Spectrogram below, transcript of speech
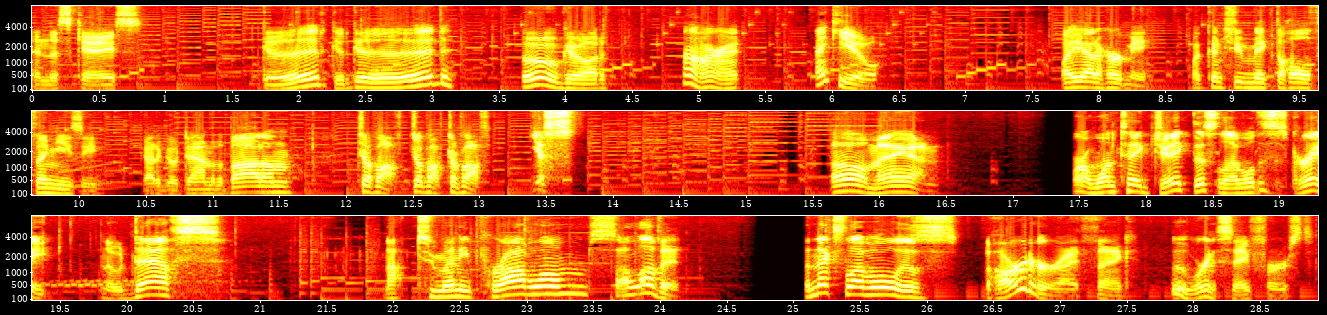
in this case. Good, good, good. Oh, God. Oh, alright. Thank you. Why you gotta hurt me? Why couldn't you make the whole thing easy? Gotta go down to the bottom. Jump off, jump off, jump off. Yes! Oh, man. We're on one-take Jake this level. This is great. No deaths. Not too many problems. I love it. The next level is harder, I think. Ooh, we're gonna save first.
